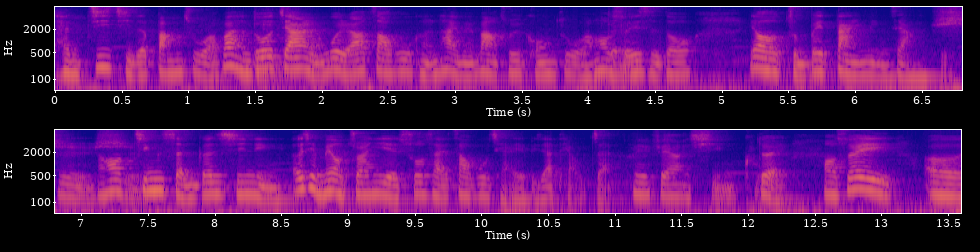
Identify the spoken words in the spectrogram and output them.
很积极的帮助啊，不然很多家人为了要照顾，可能他也没办法出去工作，然后随时都要准备待命这样子。是，然后精神跟心灵，而且没有专业，说起来照顾起来也比较挑战，会非常辛苦。对，哦，所以呃，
